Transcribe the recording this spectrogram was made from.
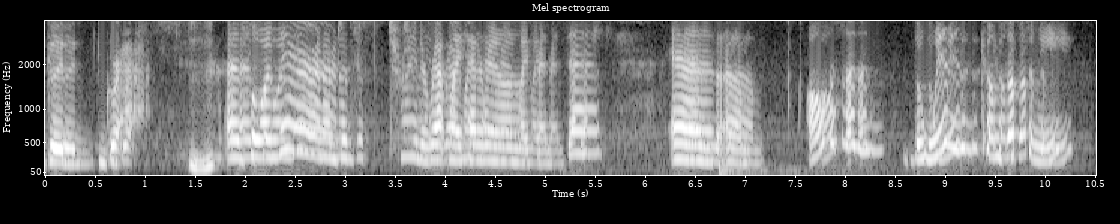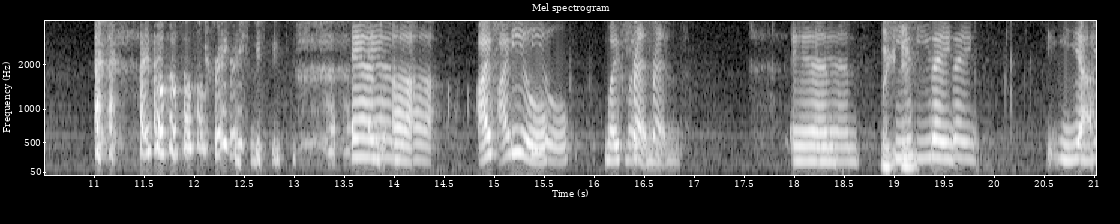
good grass. Mhm. And, so, I'm there, and I'm just, trying to wrap my head around my friend's death. And um, all of a sudden, the wind comes up to me. I know that sounds crazy. And uh, I feel my friend. And Like he's in- saying, yes,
